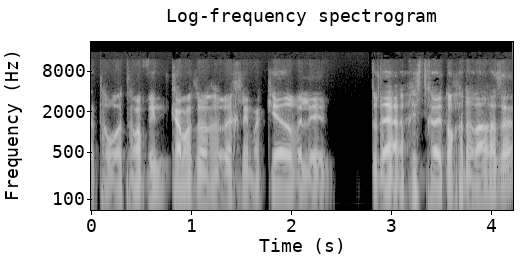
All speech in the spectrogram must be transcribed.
אתה רואה, אתה מבין כמה זה הולך למכר ואתה יודע, להכניס אותך לתוך הדבר הזה.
